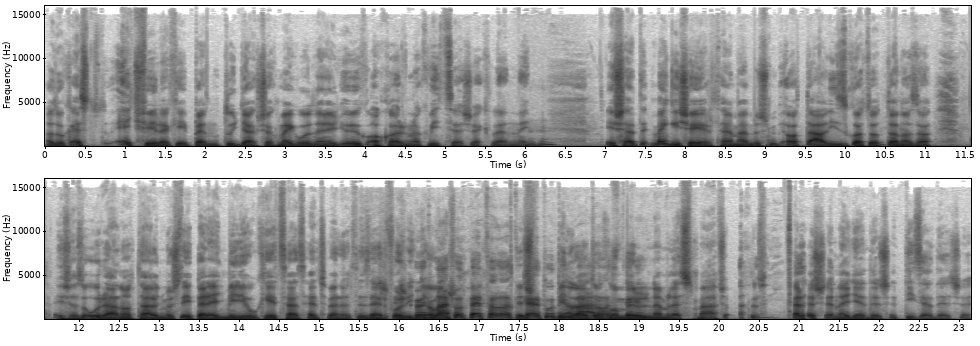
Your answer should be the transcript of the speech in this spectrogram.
azok ezt egyféleképpen tudják csak megoldani, hogy ők akarnak viccesek lenni. Uh-huh. És hát meg is értem, hát most ott áll izgatottan az a és az órán ott áll, hogy most éppen 1 millió 275 ezer forintja van. másodperc alatt és kell tudni pillanatokon belül nem lesz más, felese, negyedese, tizedese.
